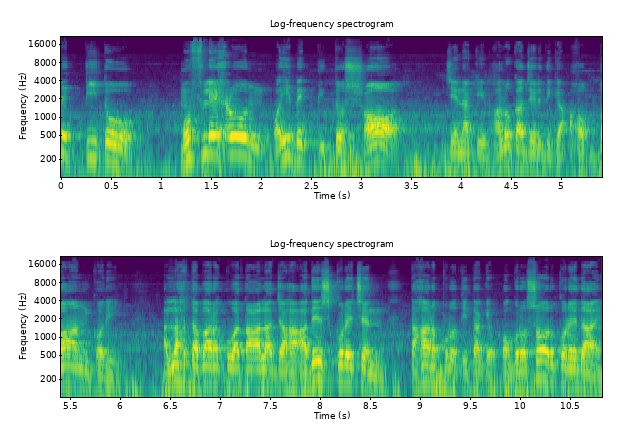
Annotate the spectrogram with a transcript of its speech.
ব্যক্তি তো মুফলেহুন, ওই ব্যক্তি তো সৎ, যে নাকি ভালো কাজের দিকে আহ্বান করে। আল্লাহ তাবারক ওয়া তাআলা যাহা আদেশ করেছেন, তাহার প্রতি তাকে অগ্রসর করে দেয়।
